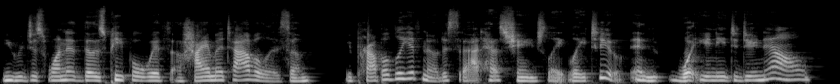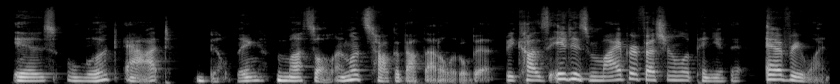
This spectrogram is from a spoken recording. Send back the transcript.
you were just one of those people with a high metabolism, you probably have noticed that has changed lately too. And what you need to do now is look at building muscle. And let's talk about that a little bit because it is my professional opinion that everyone,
